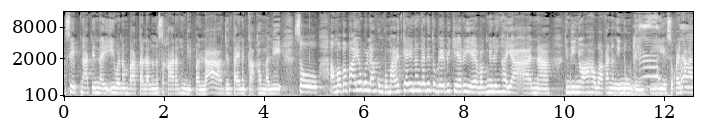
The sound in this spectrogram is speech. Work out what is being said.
safe natin na iiwan ng bata lalo na sa karang hindi pala. Diyan tayo nagkakamali. So ang mapapayo ko lang kung gumamit kayo ng ganito baby carrier wag nyo ling hayaan na hindi nyo hahawakan ng inyong baby. So kailangan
